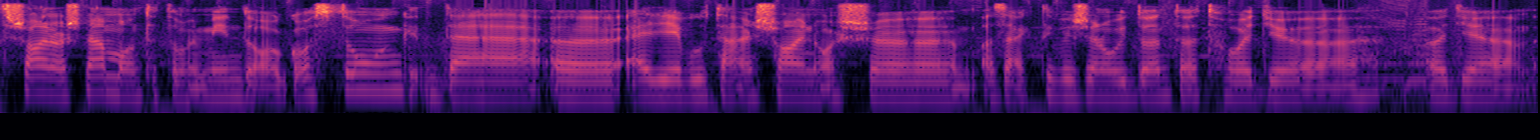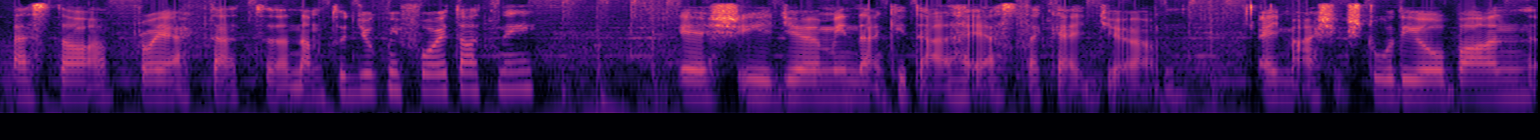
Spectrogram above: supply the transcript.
sajnos nem mondhatom, hogy mind dolgoztunk, de ö, egy év után sajnos ö, az Activision úgy döntött, hogy, ö, hogy ezt a projektet nem tudjuk mi folytatni, és így mindenkit elhelyeztek egy, egy másik stúdióban.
